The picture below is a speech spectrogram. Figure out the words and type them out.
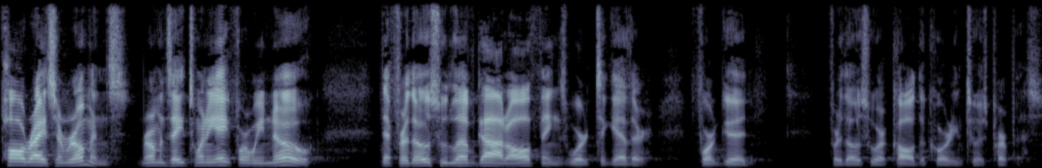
Paul writes in Romans, Romans 8:28, for we know that for those who love God all things work together for good for those who are called according to his purpose.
